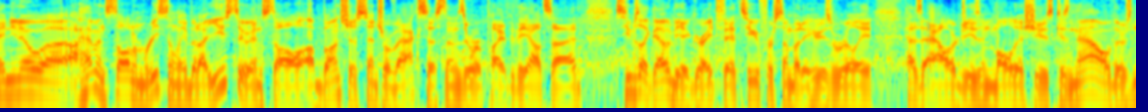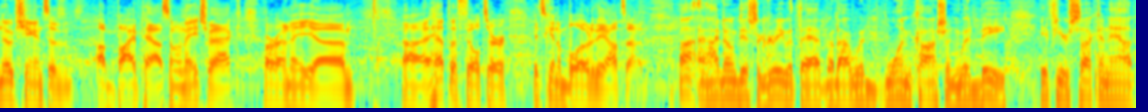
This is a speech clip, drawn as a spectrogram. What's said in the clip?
And you know, uh, I haven't installed them recently, but I used to install a bunch of central vac systems that were piped to the outside. Seems like that would be a great fit too for somebody who's really has allergies and mold issues, because now there's no chance of a bypass on an HVAC or on a uh, uh, HEPA filter. It's going to blow to the outside. I, I don't disagree with that, but I would one caution would be if you're sucking out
